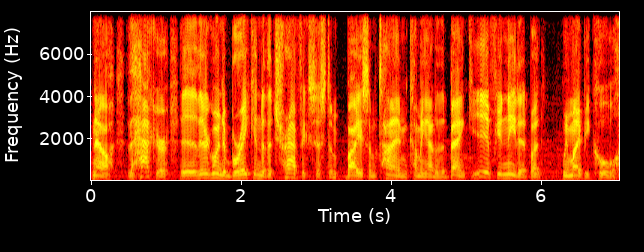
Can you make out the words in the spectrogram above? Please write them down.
Now, the hacker, uh, they're going to break into the traffic system, buy you some time coming out of the bank, if you need it, but we might be cool.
